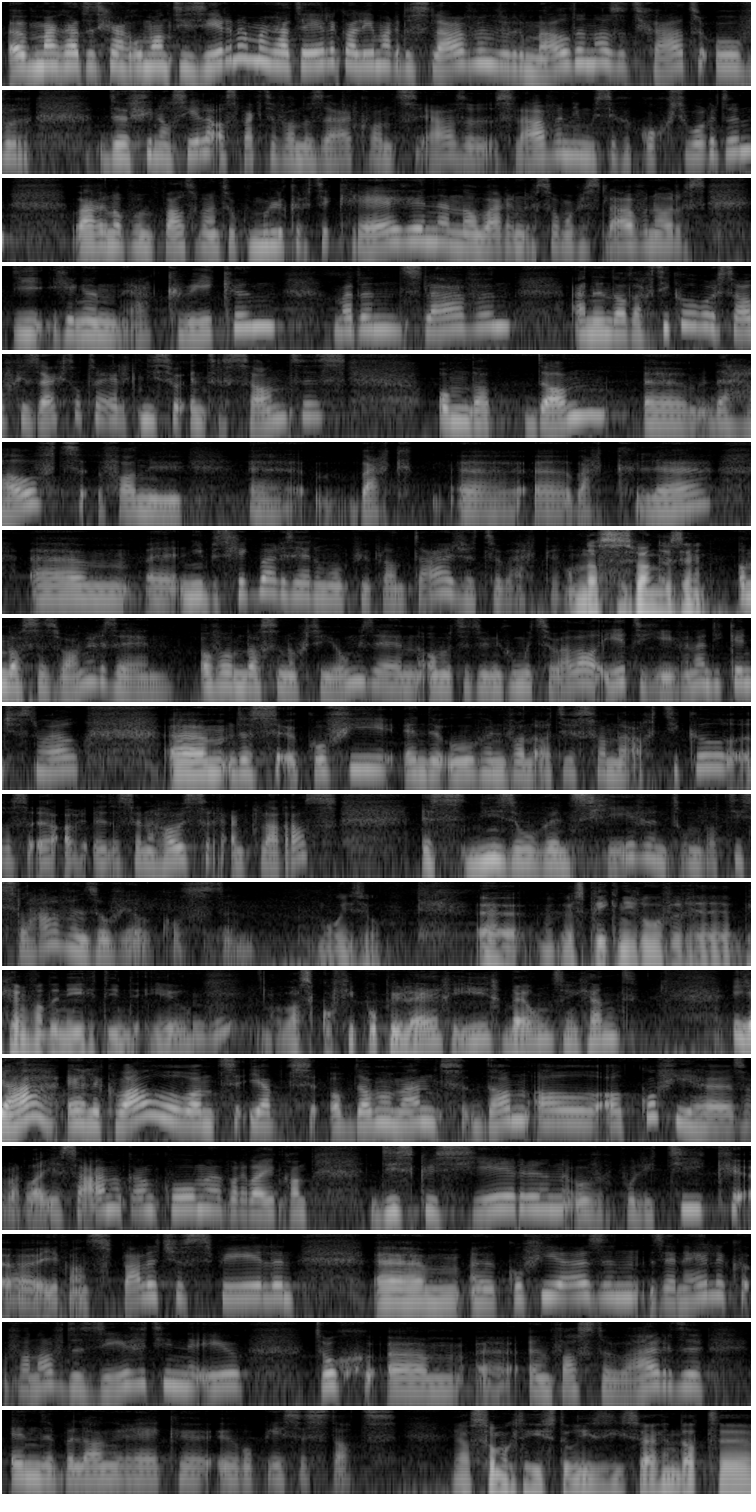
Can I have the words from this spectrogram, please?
Uh, men gaat het gaan romantiseren en men gaat eigenlijk alleen maar de slaven vermelden als het gaat over de financiële aspecten van de zaak. Want ja, zo, slaven die moesten gekocht worden, waren op een bepaald moment ook moeilijker te krijgen. En dan waren er sommige slavenhouders die gingen ja, kweken met hun slaven. En in dat artikel wordt zelf gezegd dat het eigenlijk niet zo interessant is omdat dan de helft van uw werk, werklui Ehm, eh, niet beschikbaar zijn om op uw plantage te werken. Omdat ze zwanger zijn? Omdat ze zwanger zijn. Of omdat ze nog te jong zijn om het te doen. Je moet ze wel al eten geven, hè, die kindjes nog wel. Ehm, dus koffie in de ogen van de auteurs van de artikel, dat, is, dat zijn Hauser en Claras, is niet zo winstgevend, omdat die slaven zoveel kosten. Mooi zo. Uh, we spreken hier over uh, begin van de 19e eeuw. Mhm. Was koffie populair hier bij ons in Gent? Ja, eigenlijk wel. Want je hebt op dat moment dan al, al koffiehuizen waar je samen kan komen, waar je kan discussiëren over politiek, uh, je kan spelletjes spelen. Um, koffiehuizen zijn eigenlijk vanaf de 17e eeuw toch um, een vaste waarde in de belangrijke Europese stad. Ja, sommige historici zeggen dat uh,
